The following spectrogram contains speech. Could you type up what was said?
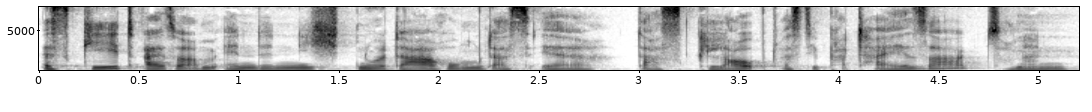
Es geht also am Ende nicht nur darum, dass er das glaubt, was die Partei sagt, sondern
